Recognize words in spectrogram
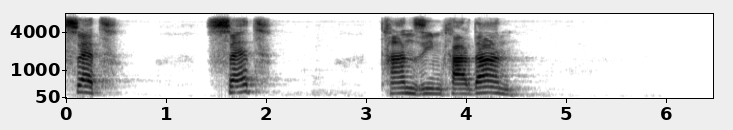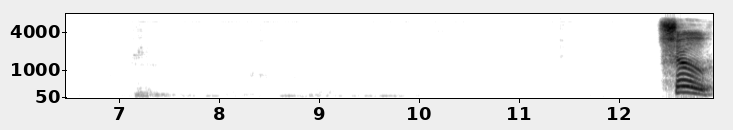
Set set تنظیم کردن. show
